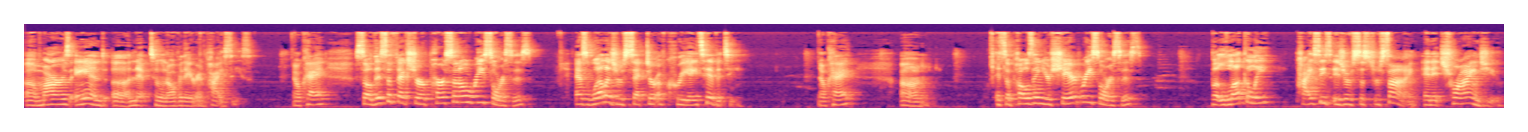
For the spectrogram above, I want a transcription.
uh, mars and uh, neptune over there in pisces okay so this affects your personal resources as well as your sector of creativity okay um, it's opposing your shared resources but luckily pisces is your sister sign and it trines you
